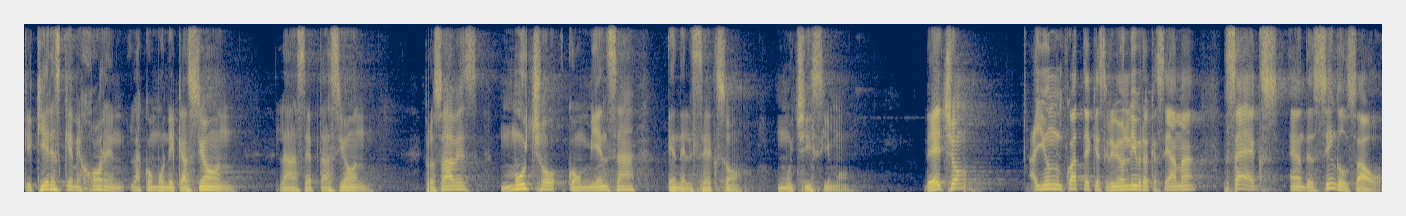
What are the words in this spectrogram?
que quieres que mejoren la comunicación, la aceptación. Pero sabes, mucho comienza en el sexo, muchísimo. De hecho, hay un cuate que escribió un libro que se llama Sex and the Single Soul.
